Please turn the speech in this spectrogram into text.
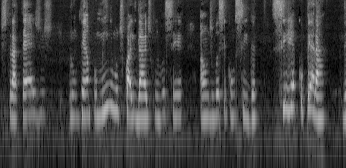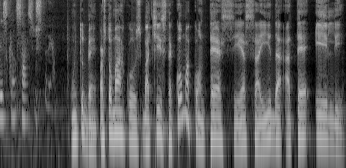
estratégias para um tempo mínimo de qualidade com você, onde você consiga se recuperar desse cansaço extremo. Muito bem. Pastor Marcos Batista, como acontece essa ida até ele?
